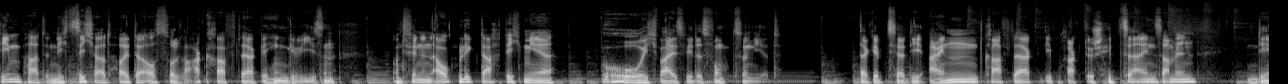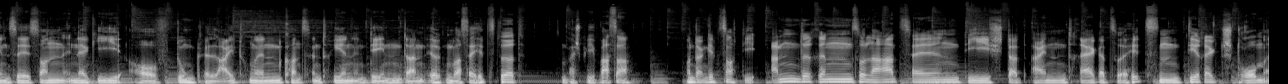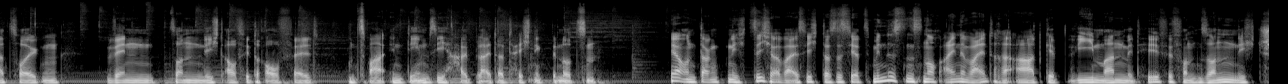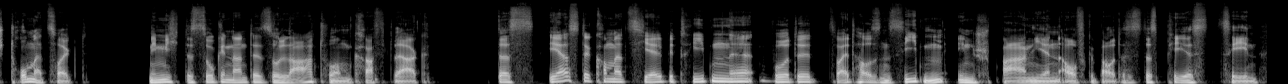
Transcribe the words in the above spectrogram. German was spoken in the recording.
Themenpate nicht sicher hat heute auf Solarkraftwerke hingewiesen. Und für einen Augenblick dachte ich mir, oh, ich weiß, wie das funktioniert. Da gibt es ja die einen Kraftwerke, die praktisch Hitze einsammeln, indem sie Sonnenenergie auf dunkle Leitungen konzentrieren, in denen dann irgendwas erhitzt wird, zum Beispiel Wasser. Und dann gibt es noch die anderen Solarzellen, die statt einen Träger zu erhitzen, direkt Strom erzeugen, wenn Sonnenlicht auf sie drauf fällt. Und zwar indem sie Halbleitertechnik benutzen. Ja, und dank nicht sicher weiß ich, dass es jetzt mindestens noch eine weitere Art gibt, wie man mit Hilfe von Sonnenlicht Strom erzeugt. Nämlich das sogenannte Solarturmkraftwerk. Das erste kommerziell betriebene wurde 2007 in Spanien aufgebaut. Das ist das PS10.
